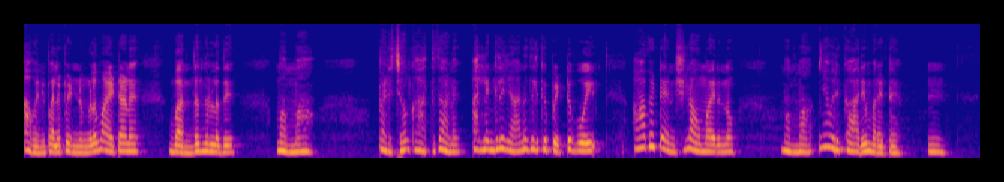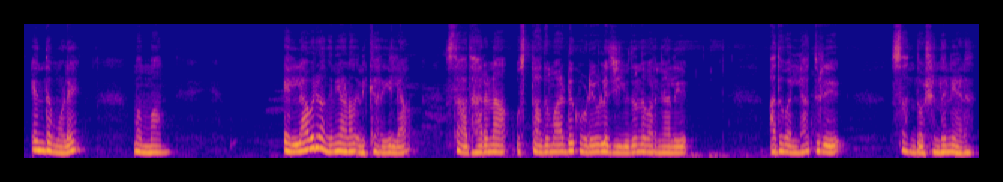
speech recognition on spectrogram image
അവന് പല പെണ്ണുങ്ങളുമായിട്ടാണ് ബന്ധം എന്നുള്ളത് മമ്മ പഠിച്ചോൻ കാത്തതാണ്. അല്ലെങ്കിൽ ഞാനതിലേക്ക് പെട്ടുപോയി. ആകെ ടെൻഷനാവുമായിരുന്നു മമ്മ ഞാൻ ഒരു കാര്യം പറയട്ടെ. എന്താ മോളെ? മമ്മ എല്ലാവരും അങ്ങനെയാണോ എനിക്കറിയില്ല. സാധാരണ ഉസ്താദുമാരുടെ കൂടെയുള്ള ജീവിതം എന്ന് പറഞ്ഞാൽ അത് വല്ലാത്തൊരു സന്തോഷം തന്നെയാണ്.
